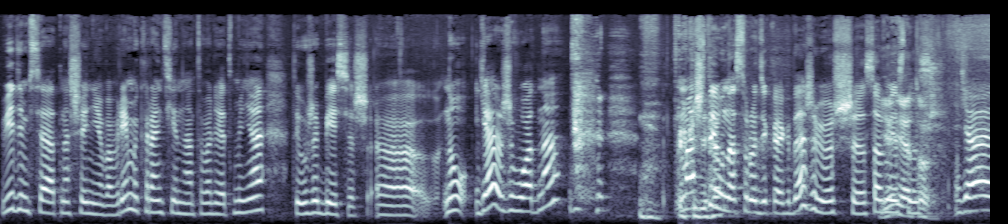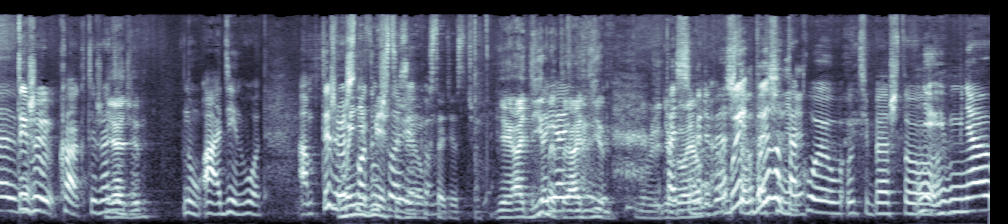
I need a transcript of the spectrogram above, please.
видимся. Отношения во время карантина отвали от меня, ты уже бесишь. Э, Ну, я живу одна. Маш, ты у нас вроде как, да, живешь э, совместно? я с- тоже. Я... Ты же как? Ты же один. же. один. Ну, а, один, вот. А ты живешь Мы с молодым человеком. кстати, если что. Я один, Да это я- один. Спасибо, ребят, что было уточнили. такое у тебя, что... Не, у меня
